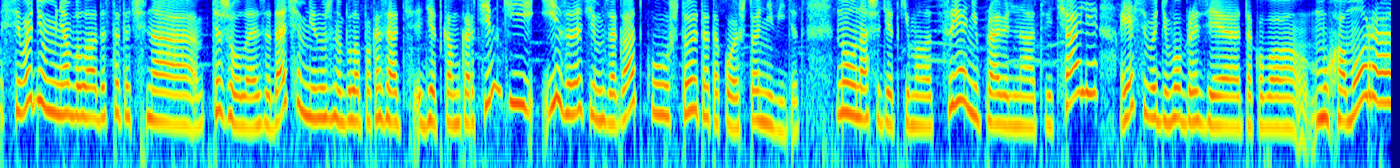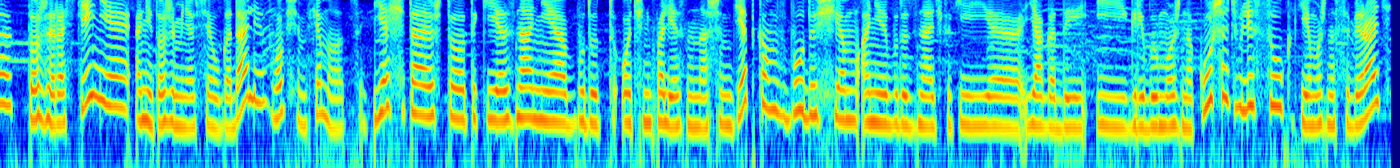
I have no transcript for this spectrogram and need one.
Сегодня у меня была достаточно тяжелая задача. Мне нужно было показать деткам картинки и задать им загадку, что это такое, что они видят. Ну, наши детки молодцы, они правильно отвечали. А я сегодня в образе такого мухомора, тоже растения. Они тоже меня все угадали. В общем, все молодцы. Я считаю, что такие знания будут очень полезны нашим деткам в будущем. Они будут знать, какие ягоды и грибы можно кушать в лесу, какие можно собирать,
